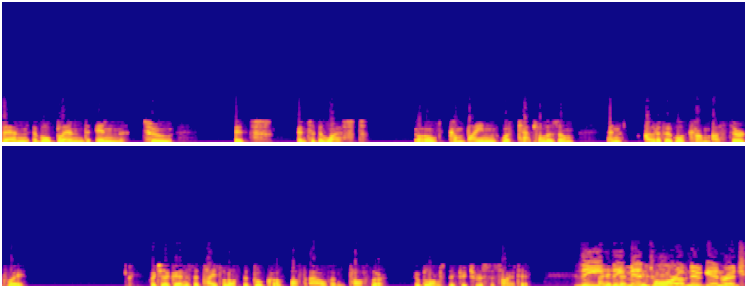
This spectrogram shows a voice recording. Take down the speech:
then it will blend in to its, into the West. It will combine with capitalism, and out of it will come a third way, which again is the title of the book of, of Alvin Toffler, who belongs to the Futurist Society. The the said- mentor of Newt Gingrich,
